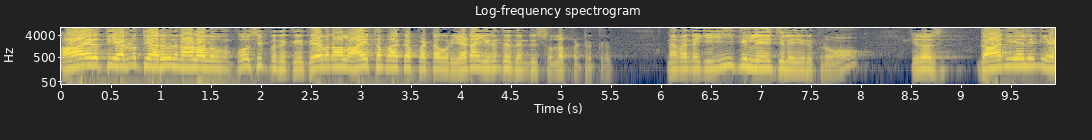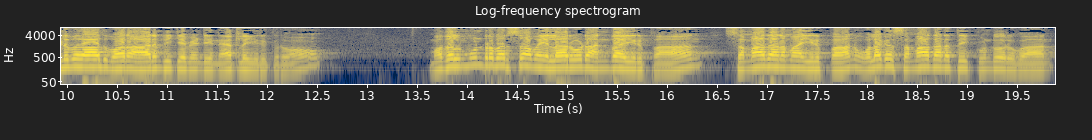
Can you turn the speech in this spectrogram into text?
ஆயிரத்தி இருநூத்தி அறுபது நாளாலும் போஷிப்பதற்கு தேவனால் ஆயத்தமாக்கப்பட்ட ஒரு இடம் இருந்தது என்று சொல்லப்பட்டிருக்கிறது. நம்ம இன்னைக்கு ஈகிள் ஏஜில் இருக்கிறோம். இதை தானியலின் எழுபதாவது வாரம் ஆரம்பிக்க வேண்டிய நேரத்தில் இருக்கிறோம். முதல் மூன்று வருஷம் அவன் எல்லாரோடு அன்பாக இருப்பான் சமாதானமாக இருப்பான் உலக சமாதானத்தை கொண்டு வருவான்.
